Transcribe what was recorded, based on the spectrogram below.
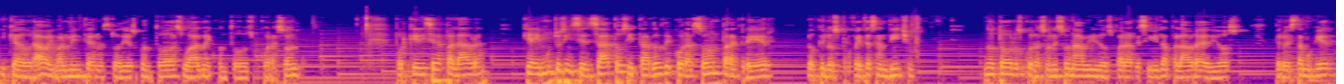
y que adoraba igualmente a nuestro Dios con toda su alma y con todo su corazón. Porque dice la palabra que hay muchos insensatos y tardos de corazón para creer lo que los profetas han dicho. No todos los corazones son ávidos para recibir la palabra de Dios, pero esta mujer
